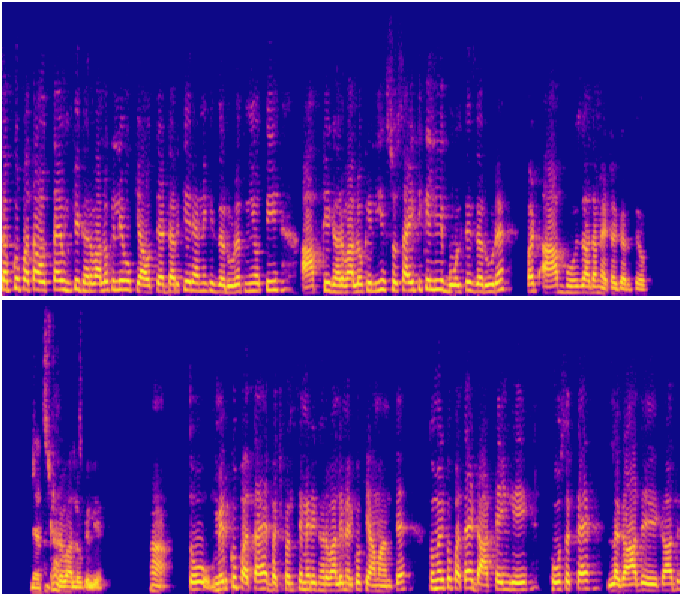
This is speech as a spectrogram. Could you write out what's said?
सबको पता होता है उनके घर वालों के लिए वो क्या होता है। डर के रहने की ज़रूरत नहीं होती। आपके घर वालों के लिए सोसाइटी के लिए बोलते ज़रूर है बट आप बहुत ज़्यादा मैटर करते हो। घर वालों के लिए। हाँ तो मेरे को पता है बचपन से मेरे घर वाले मेरे को क्या मानते हैं। तो मेरे को पता है डांटेंगे हो सकता है लगा दे एक आध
